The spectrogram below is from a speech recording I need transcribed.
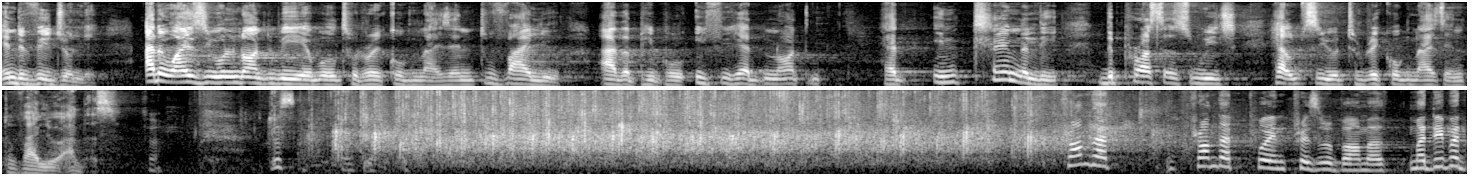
individually. Otherwise, you will not be able to recognize and to value other people if you had not had internally the process which helps you to recognize and to value others. Just, thank you. From that from that point, President Obama, Madiba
